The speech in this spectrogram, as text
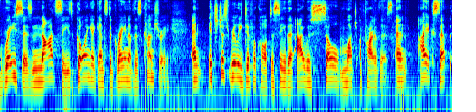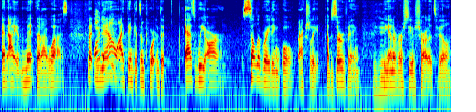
racists, Nazis going against the grain of this country. And it's just really difficult to see that I was so much a part of this. And I accept and I admit that I was. But Why now. I think it's important that as we are celebrating, well, actually observing mm-hmm. the anniversary of Charlottesville,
